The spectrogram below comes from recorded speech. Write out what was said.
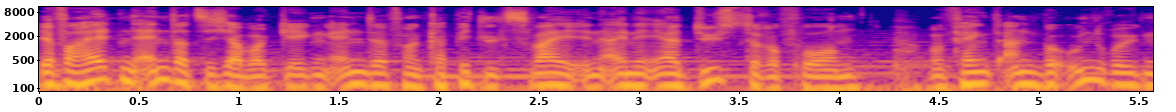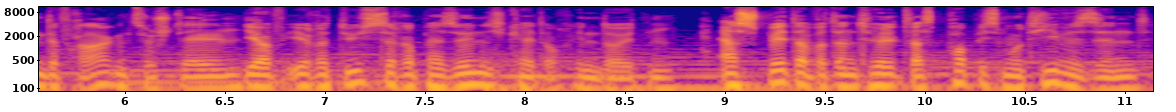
Ihr Verhalten ändert sich aber gegen Ende von Kapitel 2 in eine eher düstere Form und fängt an, beunruhigende Fragen zu stellen, die auf ihre düstere Persönlichkeit auch hindeuten. Erst später wird enthüllt, was Poppys Motive sind.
